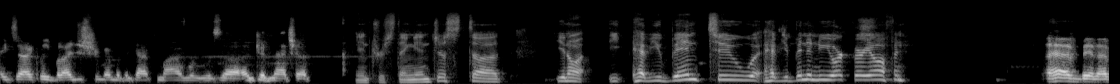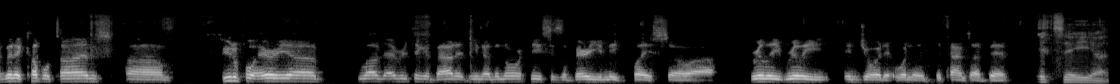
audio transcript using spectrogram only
exactly, but I just remember the guy from Iowa was uh, a good matchup. Interesting, and just uh, you know, have you been to have you been to New York very often? I have been. I've been a couple times. Um, beautiful area. Loved everything about it. You know, the Northeast is a very unique place. So, uh, really, really enjoyed it one of the times I've been. It's a uh,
